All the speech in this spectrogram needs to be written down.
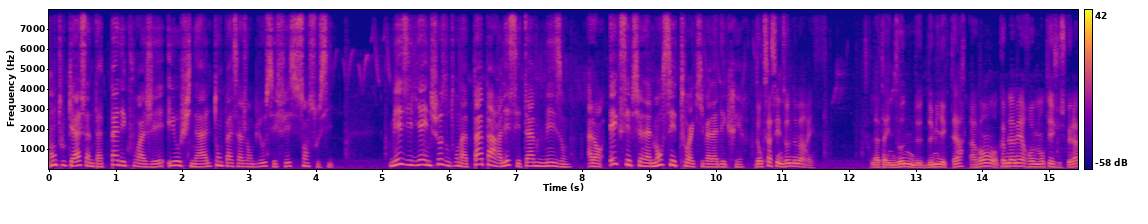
en tout cas, ça ne t'a pas découragé et au final, ton passage en bio s'est fait sans souci. Mais il y a une chose dont on n'a pas parlé, c'est ta maison. Alors, exceptionnellement, c'est toi qui vas la décrire. Donc ça c'est une zone de marée. Là, tu as une zone de 2000 hectares. Avant, comme la mer remontait jusque-là,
